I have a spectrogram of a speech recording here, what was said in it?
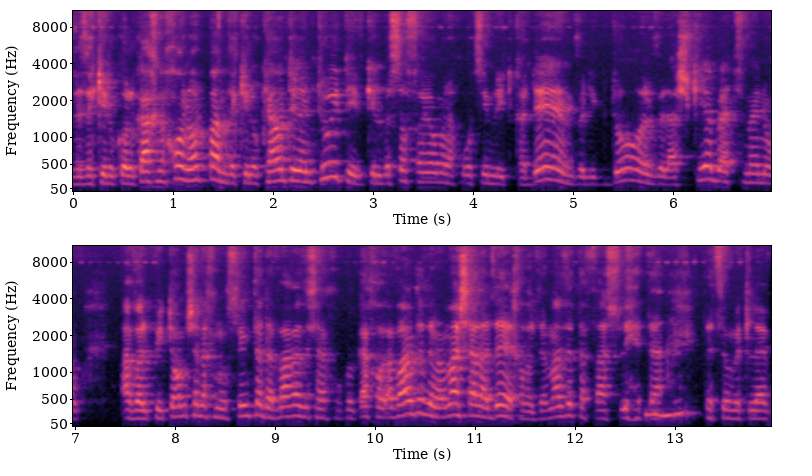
וזה כאילו כל כך נכון, עוד פעם, זה כאילו counter intuitive, כאילו בסוף היום אנחנו רוצים להתקדם ולגדול ולהשקיע בעצמנו, אבל פתאום כשאנחנו עושים את הדבר הזה שאנחנו כל כך, עברנו את זה ממש על הדרך, אבל זה מה זה תפס לי את התשומת לב.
